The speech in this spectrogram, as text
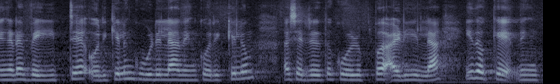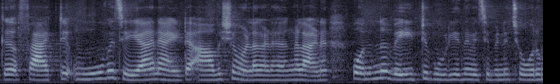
നിങ്ങളുടെ വെയിറ്റ് ഒരിക്കലും കൂടില്ല. നിങ്ങൾക്ക് ഒരിക്കലും ശരീരത്തിൽ കൊഴുപ്പ് അടിയില്ല. ഇതൊക്കെ നിങ്ങൾക്ക് ഫാറ്റ് മൂവ് ചെയ്യാനായിട്ട് ആവശ്യമുള്ള ഘടകങ്ങളാണ്. അപ്പോൾ ഒന്ന് വെയിറ്റ് കൂടിയെന്ന് വെച്ച് പിന്നെ ചോറ്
